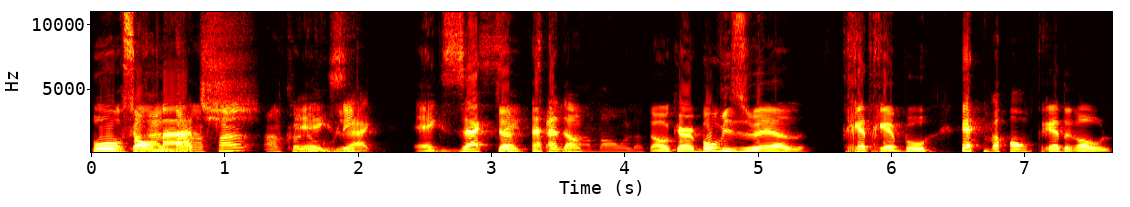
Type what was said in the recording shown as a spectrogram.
Pour son match. en. Exact. Exactement. Donc, bon, là. donc, un beau visuel, très très beau, très bon, très drôle.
